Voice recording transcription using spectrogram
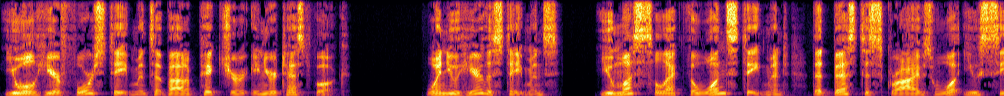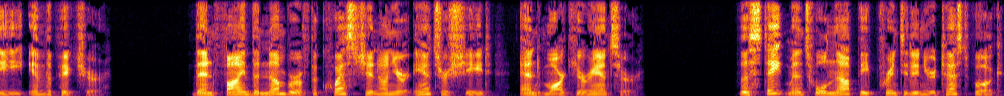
you will hear four statements about a picture in your test book. When you hear the statements, you must select the one statement that best describes what you see in the picture. Then find the number of the question on your answer sheet and mark your answer. The statements will not be printed in your test book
